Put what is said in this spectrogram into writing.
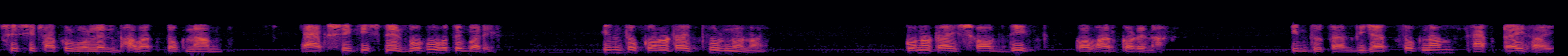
শ্রী ঠাকুর বললেন, ভাবাত্মক নাম এক শ্রীকৃষ্ণের বহু হতে পারে, কিন্তু কোনোটাই পূর্ণ নয়। কোনোটাই সব দিক কভার করে না। কিন্তু তার বীজাত্মক নাম একটাই হয়,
